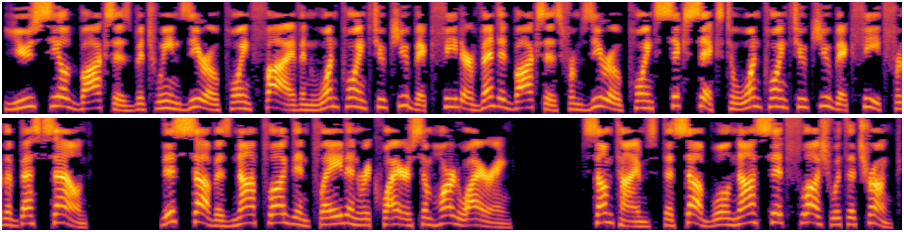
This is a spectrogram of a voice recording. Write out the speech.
Use sealed boxes between 0.5 and 1.2 cubic feet or vented boxes from 0.66 to 1.2 cubic feet for the best sound. This sub is not plugged and played and requires some hard wiring. Sometimes, the sub will not sit flush with the trunk.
